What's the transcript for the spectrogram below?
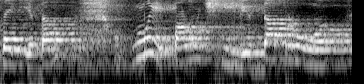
советом. Мы получили добро,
